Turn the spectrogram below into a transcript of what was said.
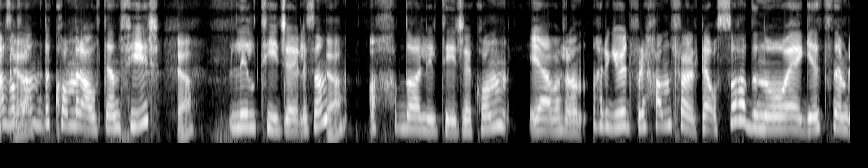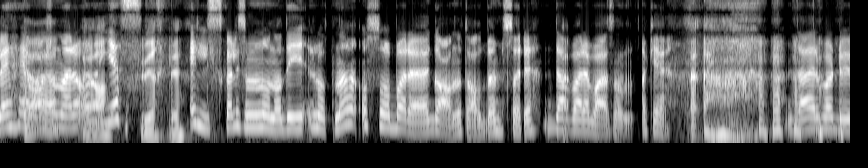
Altså, ja. sånn, det kommer alltid en fyr. Ja. Lill TJ, liksom. Ja. Oh, da Lill TJ kom, jeg var sånn Herregud, fordi han følte jeg også hadde noe eget, nemlig. Jeg var sånn der, Å, yes! Virkelig. Elska liksom noen av de låtene, og så bare ga han et album. Sorry. Da bare var jeg sånn Ok. Der var du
